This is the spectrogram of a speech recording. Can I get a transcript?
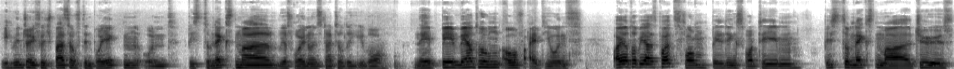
Ich wünsche euch viel Spaß auf den Projekten und bis zum nächsten Mal. Wir freuen uns natürlich über eine Bewertung auf iTunes. Euer Tobias Potz vom Building SWAT Team. Bis zum nächsten Mal. Tschüss.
